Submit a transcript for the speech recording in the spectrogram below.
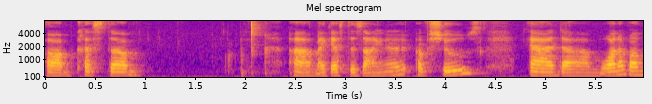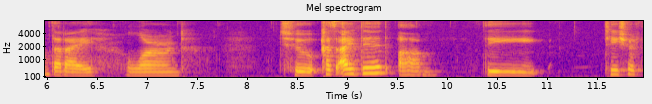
um, custom um, I guess, designer of shoes. And um, one of them that I learned to, because I did um, the t-shirt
